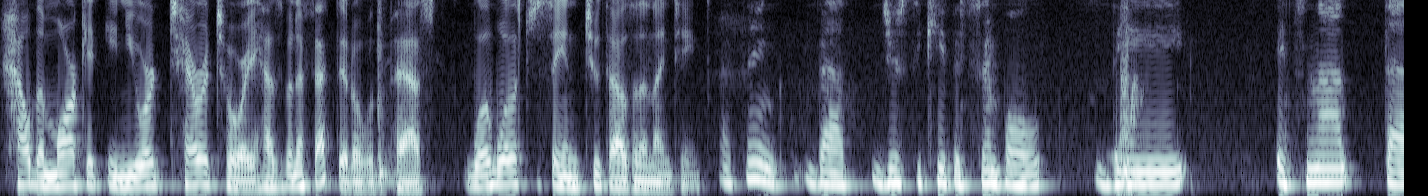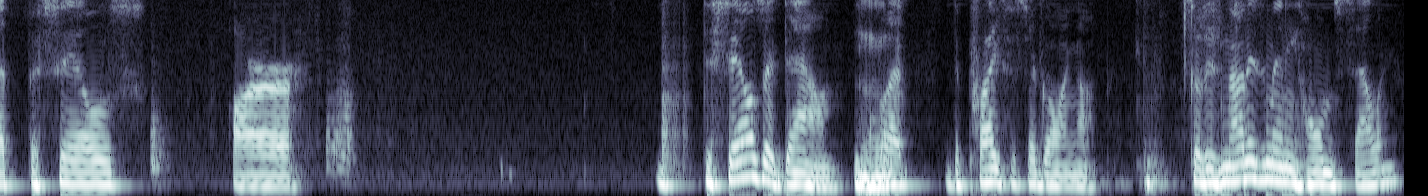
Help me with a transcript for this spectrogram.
how the market in your territory has been affected over the past, well, well, let's just say in 2019? I think that just to keep it simple, the it's not that the sales are the sales are down, mm-hmm. but the prices are going up. So there's not as many homes selling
